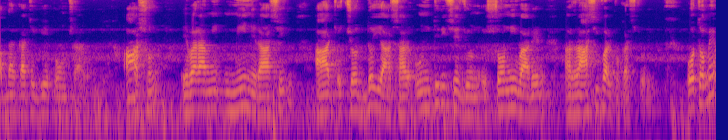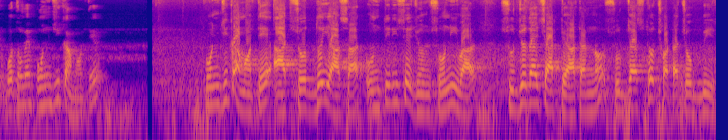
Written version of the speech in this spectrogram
আপনার কাছে গিয়ে পৌঁছায়। আসুন, এবার আমি মিন রাশির আজ চোদ্দোই আষাঢ় উনতিরিশে জুন শনিবারের রাশিফল প্রকাশ করি। প্রথমে প্রথমে পঞ্জিকা মতে পঞ্জিকা মতে আজ চোদ্দোই আষাঢ় উনতিরিশে জুন শনিবার, সূর্যোদয় চারটে আটান্ন, সূর্যাস্ত ছটা চব্বিশ,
